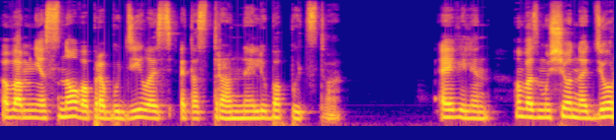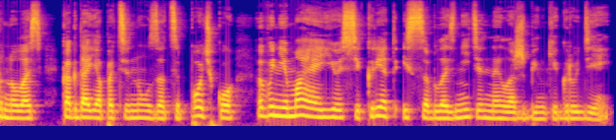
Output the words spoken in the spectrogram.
Во мне снова пробудилось это странное любопытство. Эвелин возмущенно дернулась, когда я потянул за цепочку, вынимая ее секрет из соблазнительной ложбинки грудей.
